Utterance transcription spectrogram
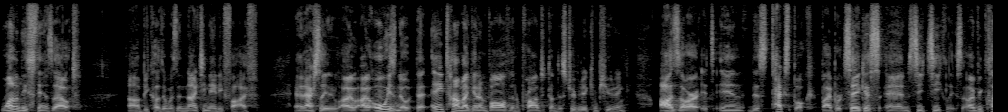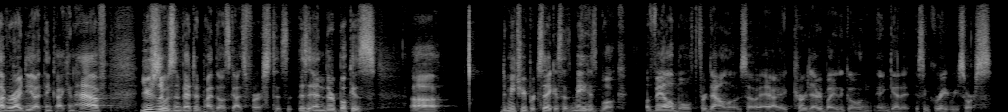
one of these stands out uh, because it was in 1985. And actually, I, I, always note that anytime I get involved in a project on distributed computing, odds are it's in this textbook by Bertsekas and Tsitsiklis. So every clever idea I think I can have usually was invented by those guys first. This, and their book is, uh, Dimitri has made his book available for download. So I encourage everybody to go and, get it. It's a great resource.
